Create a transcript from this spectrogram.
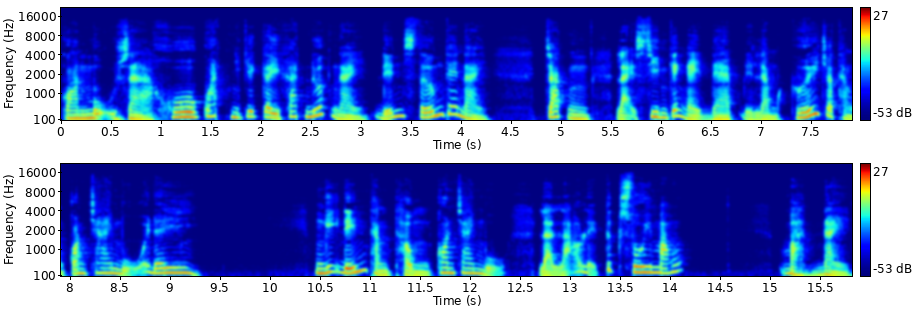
con mụ già khô quắt như cái cây khát nước này đến sớm thế này, chắc lại xin cái ngày đẹp để làm cưới cho thằng con trai mụ ở đây. Nghĩ đến thằng Thồng con trai mụ là lão lại tức sôi máu. Bản này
